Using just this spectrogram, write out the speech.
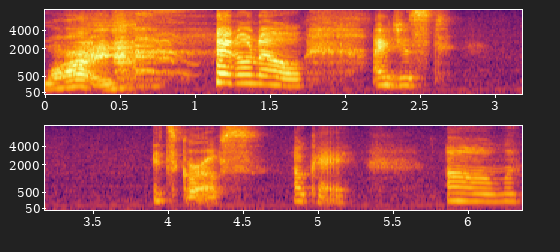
Why? I don't know. I just it's gross. Okay. Um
